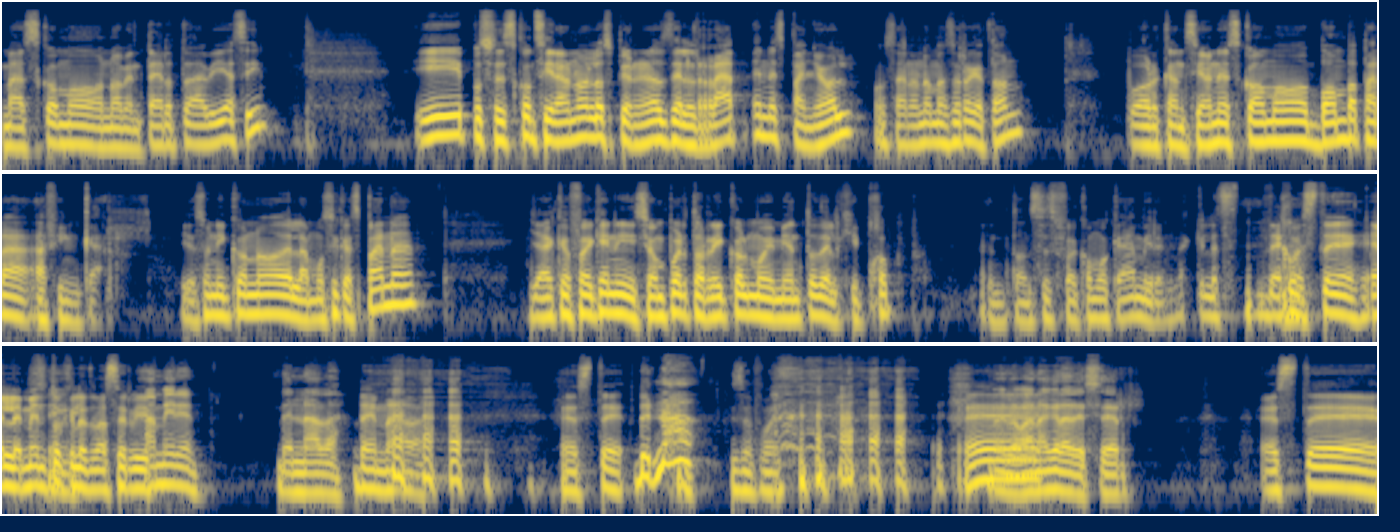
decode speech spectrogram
Más como noventero todavía, sí. Y pues es considerado uno de los pioneros del rap en español, o sea, no nomás de reggaetón, por canciones como Bomba para afincar. Y es un icono de la música hispana, ya que fue quien inició en Puerto Rico el movimiento del hip hop. Entonces fue como que, ah, miren, aquí les dejo este elemento Sí. que les va a servir. Ah, miren, de nada. De nada. este, de nada. Y se fue. Me lo van a agradecer. Este,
